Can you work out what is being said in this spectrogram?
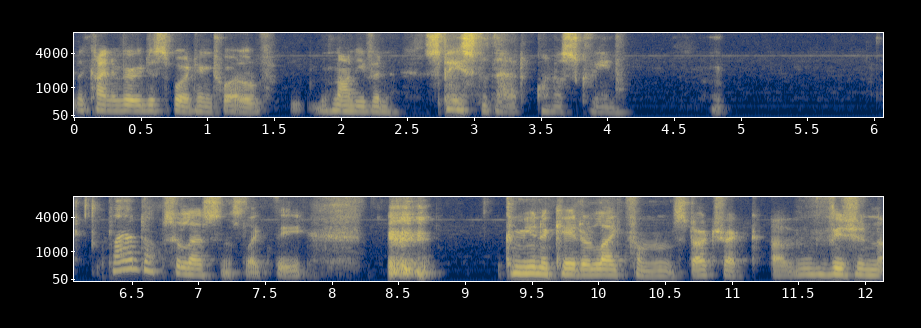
the kind of very disappointing 12, not even space for that on a screen. Planned obsolescence, like the communicator like from Star Trek uh, vision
